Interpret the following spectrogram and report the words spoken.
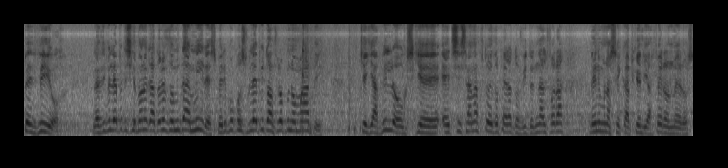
πεδίο. Δηλαδή βλέπετε σχεδόν 170 μοίρες, περίπου όπως βλέπει το ανθρώπινο μάτι. Και για vlogs και έτσι σαν αυτό εδώ πέρα το βίντεο, την άλλη φορά δεν ήμουν σε κάποιο ενδιαφέρον μέρος.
